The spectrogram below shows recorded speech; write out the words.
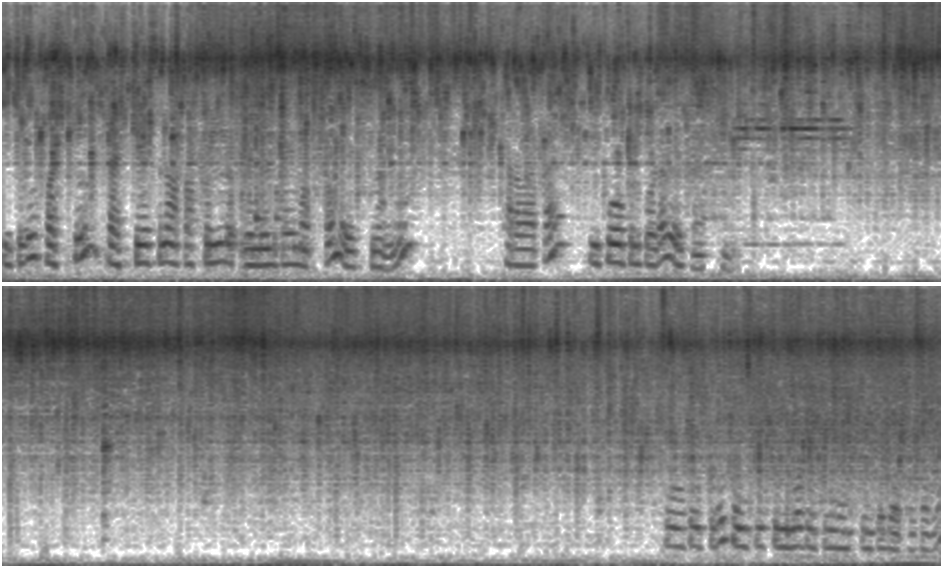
ఇప్పుడు ఫస్ట్ ఫ్రెష్ చేసిన ఒక ఫుల్ వెల్లుల్లిపాయ మొత్తం వేస్తున్నాను. తర్వాత ఈ పోపులు కూడా వేసేస్తాను పోపు ఇప్పుడు కొంచెం సిమ్లో పెట్టి వేసుకుంటే బెటర్ కదా.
